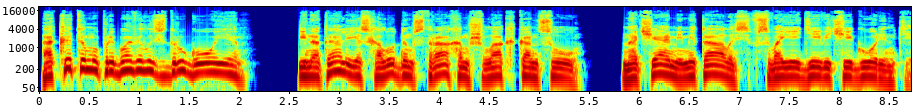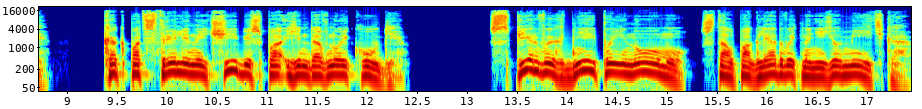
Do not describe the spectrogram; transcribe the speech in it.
А к этому прибавилось другое, и Наталья с холодным страхом шла к концу, ночами металась в своей девичьей горенке, как подстреленный чибис по яндовной куге. С первых дней по-иному стал поглядывать на нее Митька.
